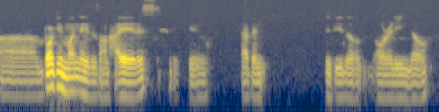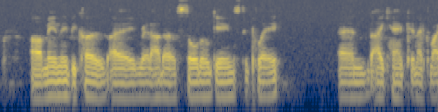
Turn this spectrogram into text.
Um, Board Game Mondays is on hiatus. If you haven't, if you don't already know, uh, mainly because I ran out of solo games to play, and I can't connect my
